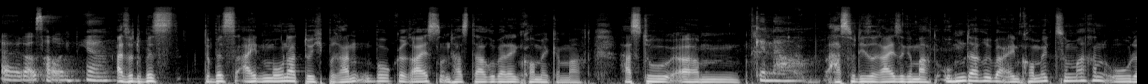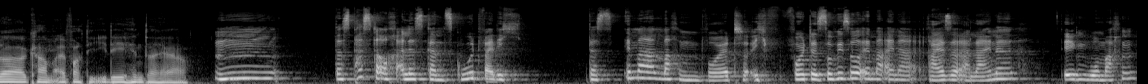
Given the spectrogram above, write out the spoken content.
äh, raushauen. Ja. Also du bist Du bist einen Monat durch Brandenburg gereist und hast darüber den Comic gemacht. Hast du, ähm, genau. hast du diese Reise gemacht, um darüber einen Comic zu machen oder kam einfach die Idee hinterher? Mm, das passte auch alles ganz gut, weil ich das immer machen wollte. Ich wollte sowieso immer eine Reise alleine irgendwo machen.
